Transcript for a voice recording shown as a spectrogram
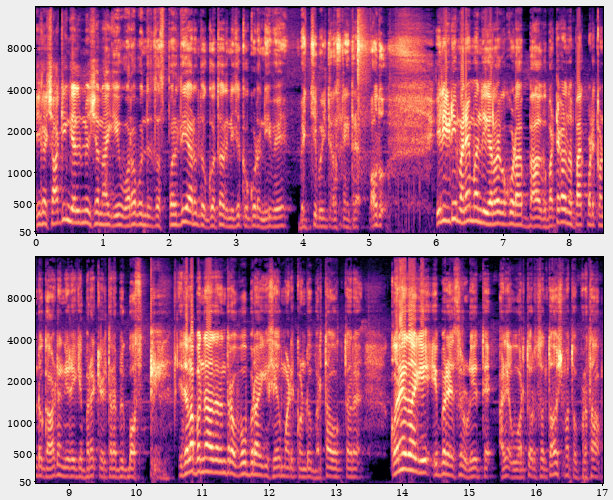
ಈಗ ಶಾಕಿಂಗ್ ಎಲಿಮಿನೇಷನ್ ಆಗಿ ಹೊರ ಬಂದಿರೋ ಸ್ಪರ್ಧಿ ಯಾರಂತ ಗೊತ್ತಾದ ನಿಜಕ್ಕೂ ಕೂಡ ನೀವೇ ಬೆಚ್ಚಿ ಬೀಳ್ತೀರ ಸ್ನೇಹಿತರೆ. ಹೌದು. ಇಲ್ಲಿ ಇಡೀ ಮನೆ ಮಂದಿ ಎಲ್ಲರಿಗೂ ಕೂಡ ಬಟ್ಟೆಗಳನ್ನು ಪ್ಯಾಕ್ ಮಾಡಿಕೊಂಡು ಗಾರ್ಡನ್ ಏರಿಯಾಗೆ ಬರೋಕ್ಕೆ ಹೇಳ್ತಾರೆ ಬಿಗ್ ಬಾಸ್. ಇದೆಲ್ಲ ಬಂದಾದ ನಂತರ ಒಬ್ಬೊಬ್ಬರಾಗಿ ಸೇವ್ ಮಾಡಿಕೊಂಡು ಬರ್ತಾ ಹೋಗ್ತಾರೆ. ಕೊನೆಯದಾಗಿ ಇಬ್ಬರ ಹೆಸರು ಉಳಿಯುತ್ತೆ. ಅದೇ ವರ್ತೂರು ಸಂತೋಷ್ ಮತ್ತು ಪ್ರತಾಪ್.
